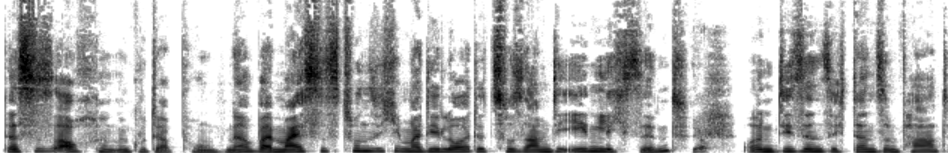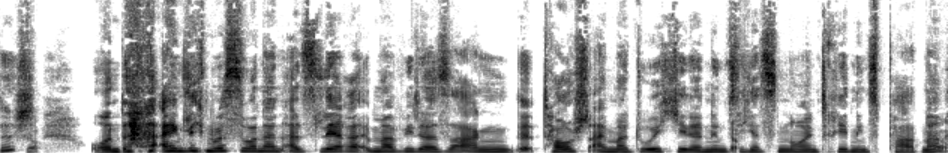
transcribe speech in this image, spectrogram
Das ist auch ein guter Punkt, ne? Weil meistens tun sich immer die Leute zusammen, die ähnlich sind. Ja. Und die sind sich dann sympathisch. Ja. Und eigentlich müsste man dann als Lehrer immer wieder sagen, tauscht einmal durch, jeder nimmt ja. sich jetzt einen neuen Trainingspartner,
